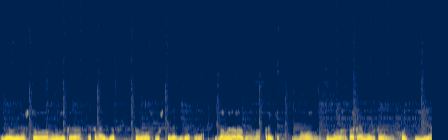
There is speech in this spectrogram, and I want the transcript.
Я уверен, что музыка это найдет своего слушателя обязательно. Довольно разные у нас треки, но, думаю, такая музыка хоть и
